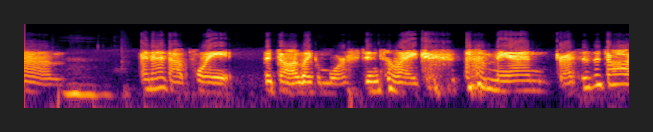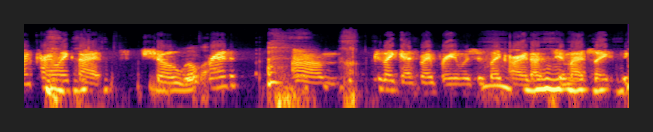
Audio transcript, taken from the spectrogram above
Um, and then at that point, the dog like morphed into like a man dressed as a dog, kind of like that show Wilfred. Um, because I guess my brain was just like, all right, that's too much. Like we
